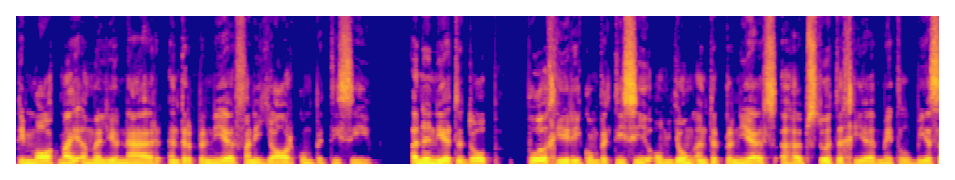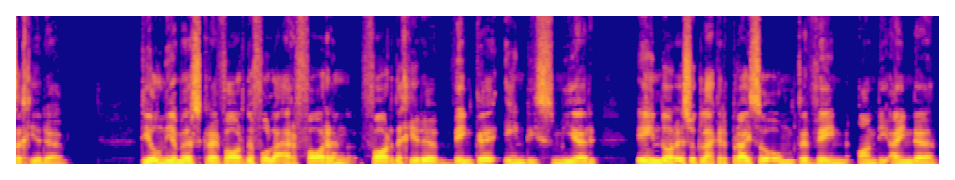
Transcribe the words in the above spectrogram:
Die Maak my 'n miljonair entrepreneur van die jaar kompetisie. In 'n netedop poog hierdie kompetisie om jong entrepreneurs 'n hupstoot te gee met hul besighede. Deelnemers skryf waardevolle ervaring, vaardighede, wenke en dis meer en daar is ook lekker pryse om te wen aan die einde.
